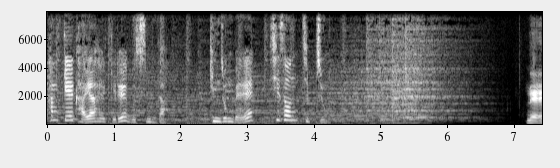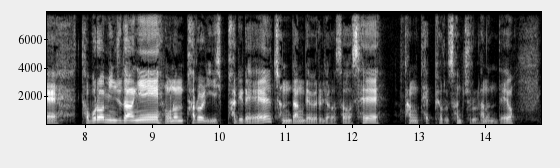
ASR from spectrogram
함께 가야 할 길을 묻습니다. 김종배의 시선 집중. 네. 더불어민주당이 오는 8월 28일에 전당대회를 열어서 새 당 대표를 선출을 하는데요.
